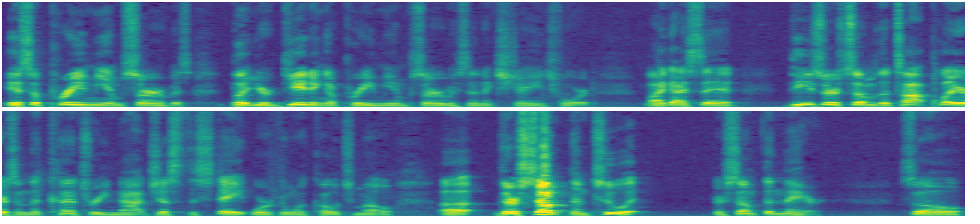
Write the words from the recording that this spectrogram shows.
it's a premium service, but you're getting a premium service in exchange for it. Like I said, these are some of the top players in the country, not just the state, working with Coach Moe. Uh, there's something to it. There's something there. So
